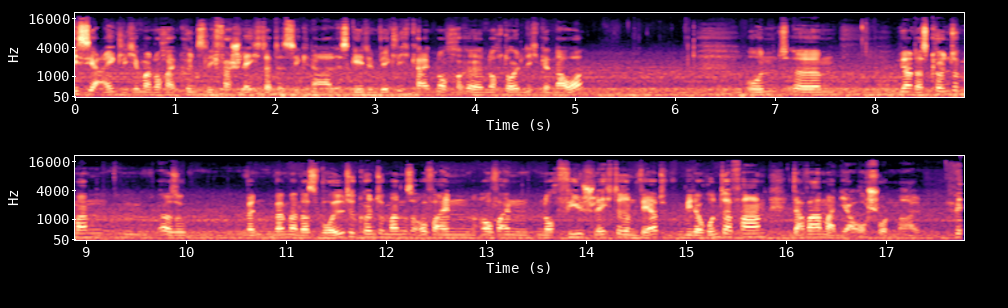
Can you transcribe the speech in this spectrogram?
ist ja eigentlich immer noch ein künstlich verschlechtertes Signal. Es geht in Wirklichkeit noch, äh, noch deutlich genauer. Und ähm, ja, das könnte man, also wenn, wenn man das wollte, könnte man es auf einen, auf einen noch viel schlechteren Wert wieder runterfahren. Da war man ja auch schon mal.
